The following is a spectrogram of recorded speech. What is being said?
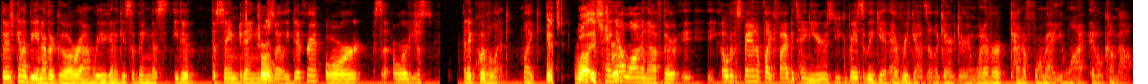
there's going to be another go around where you're going to get something that's either the same thing true. slightly different or or just an equivalent like it's well, it's just hang out long enough there it- over the span of like five to ten years you can basically get every godzilla character in whatever kind of format you want it'll come out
